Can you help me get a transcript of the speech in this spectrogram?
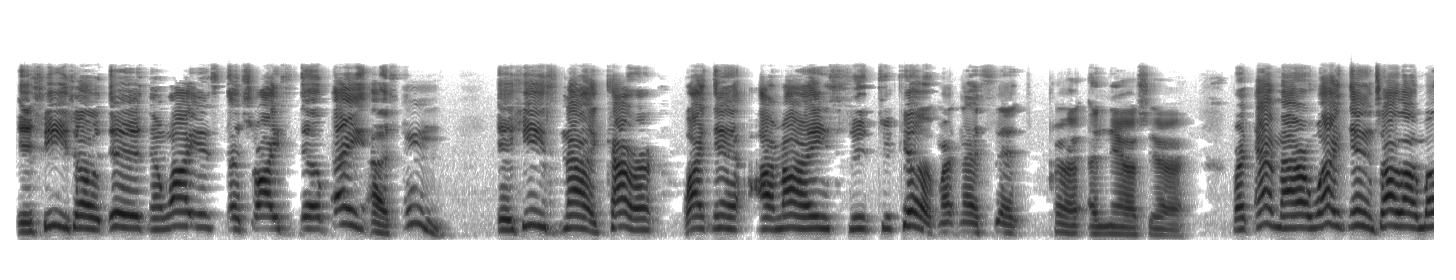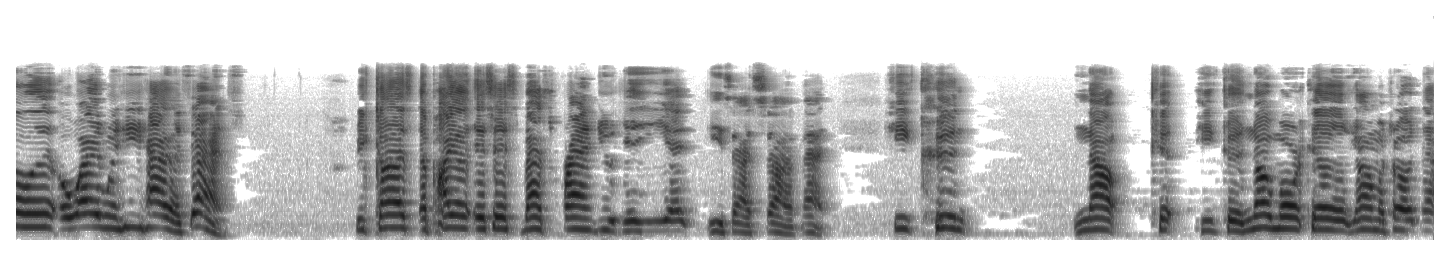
If he's so good, then why is the Strike still paying us? Mm. If he's not a coward, why then am I to, kill? Martinez said per a why didn't Solo blow it away when he had a chance? Because the pilot is his best friend, you idiot, he said, son that. He could not now. could, he could no more kill Yamato than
